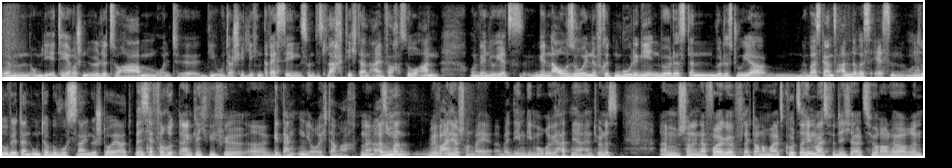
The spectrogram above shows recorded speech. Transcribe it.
ähm, um die ätherischen Öle zu haben und äh, die unterschiedlichen Dressings. Und es lacht dich dann einfach so an. Und wenn du jetzt genauso in eine Frittenbude gehen würdest, dann würdest du ja was ganz anderes essen. Und mhm. so wird dein Unterbewusstsein gesteuert. Das ist ja verrückt eigentlich, wie viel äh, Gedanken ihr euch da macht. Ne? Also man, wir waren ja schon bei, bei dem Gimore, wir hatten ja Herrn Tönes ähm, schon in der Folge, vielleicht auch nochmal als kurzer Hinweis für dich als Hörer und Hörerin,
